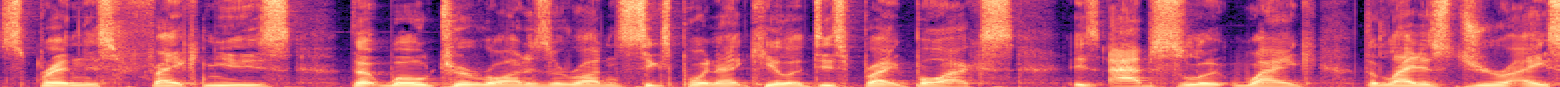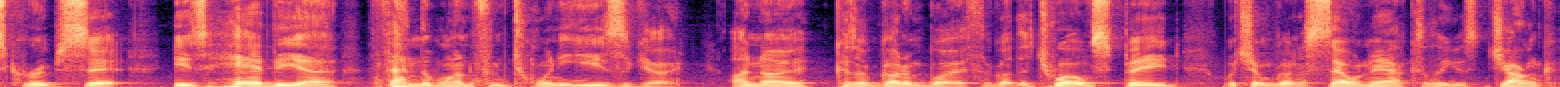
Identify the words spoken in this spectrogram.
spreading this fake news that World Tour riders are riding 6.8 kilo disc brake bikes is absolute wank. The latest Dura Ace group set is heavier than the one from 20 years ago. I know because I've got them both. I've got the 12 speed, which I'm going to sell now because I think it's junk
